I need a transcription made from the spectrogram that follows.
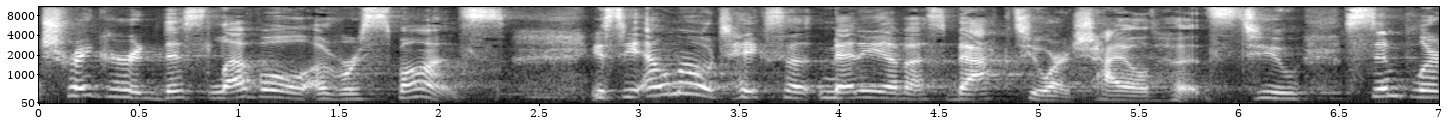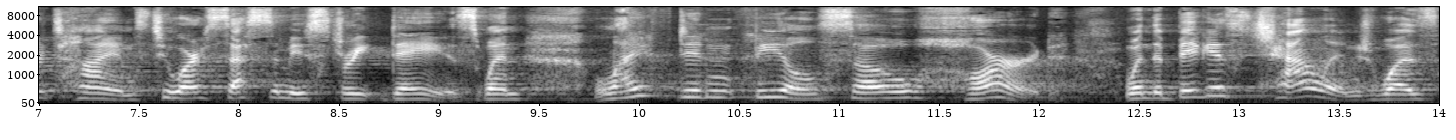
triggered this level of response. You see, Elmo takes uh, many of us back to our childhoods, to simpler times, to our Sesame Street days when life didn't feel so hard when the biggest challenge was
